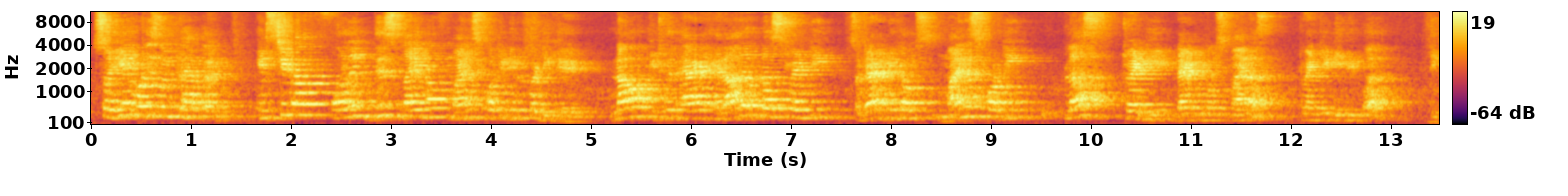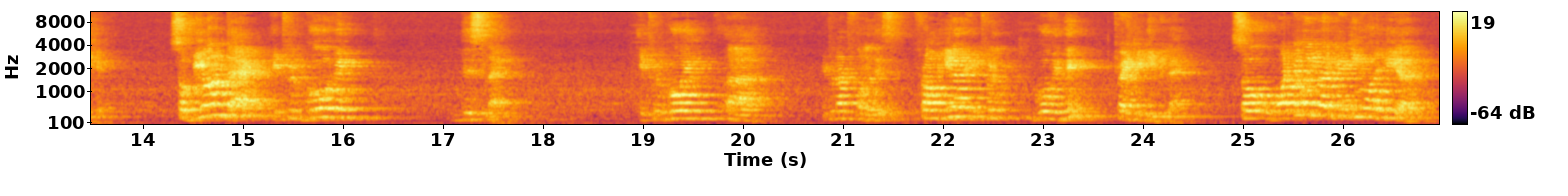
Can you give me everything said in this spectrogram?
So here what is going to happen? Instead of following this line of minus 40 dB per decade, now it will add another plus 20. So that becomes minus 40 plus 20. That becomes minus 20 dB per decade. So beyond that, it will go with this line it will go in, uh, it will not follow this. From here it will go with the 20 dB line. So whatever you are getting over here,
